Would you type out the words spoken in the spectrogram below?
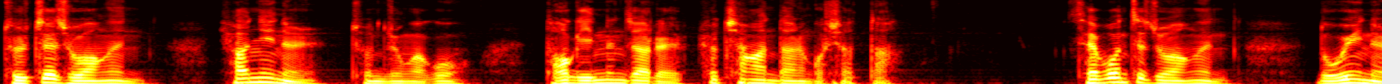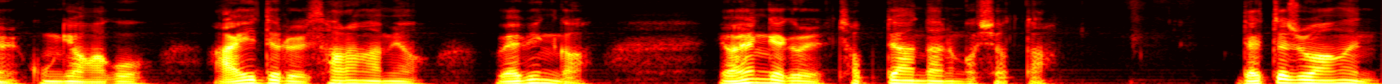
둘째 조항은 현인을 존중하고 덕 있는 자를 표창한다는 것이었다. 세 번째 조항은 노인을 공경하고 아이들을 사랑하며 외빈과 여행객을 접대한다는 것이었다. 넷째 조항은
